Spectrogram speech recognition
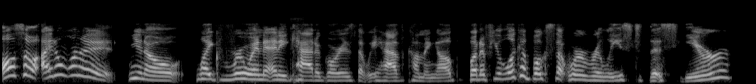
Also, I don't want to, you know, like ruin any categories that we have coming up, but if you look at books that were released this year,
